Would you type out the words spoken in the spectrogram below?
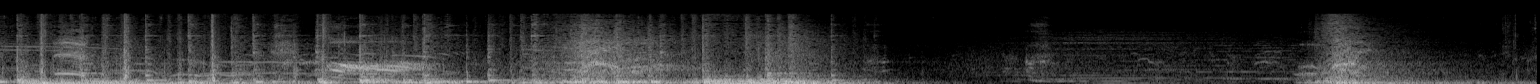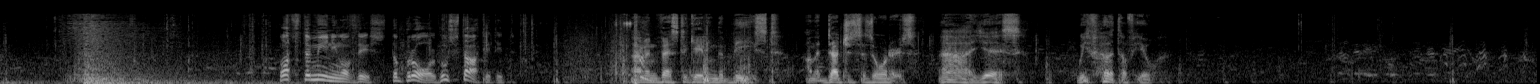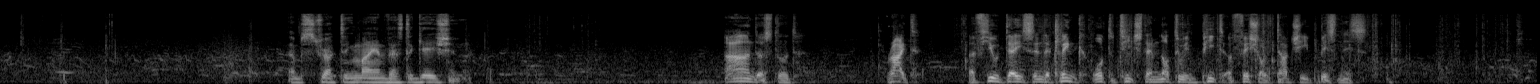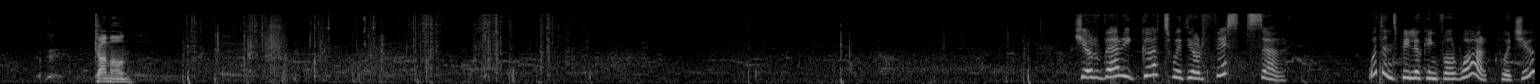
What's the meaning of this? The brawl? Who started it? I'm investigating the beast on the Duchess's orders. Ah, yes. We've heard of you. Obstructing my investigation. Understood. Right. A few days in the clink ought to teach them not to impede official duchy business. Come on. You're very good with your fists, sir. Wouldn't be looking for work, would you?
